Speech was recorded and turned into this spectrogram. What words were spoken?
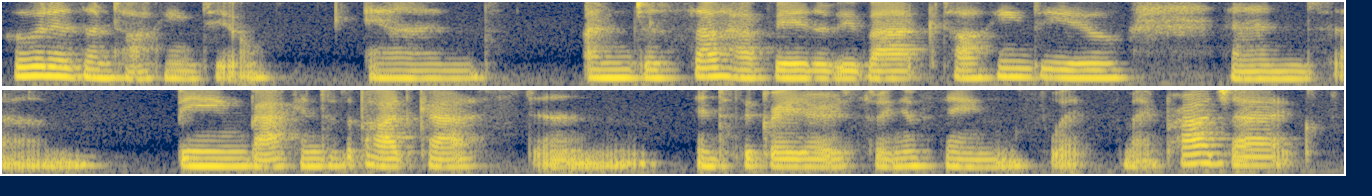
who it is I'm talking to. And I'm just so happy to be back talking to you and um, being back into the podcast and into the greater swing of things with my projects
